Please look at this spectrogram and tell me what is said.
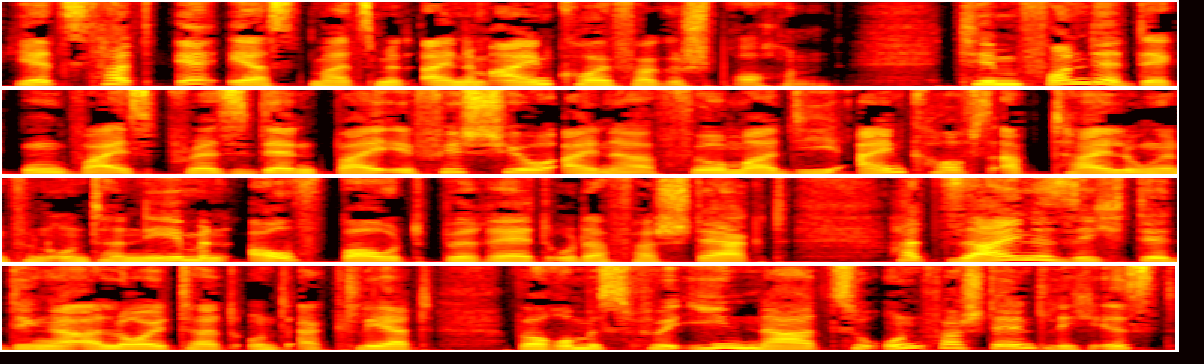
Jetzt hat er erstmals mit einem Einkäufer gesprochen. Tim von der Decken, Vice President bei Efficio, einer Firma, die Einkaufsabteilungen von Unternehmen aufbaut, berät oder verstärkt, hat seine Sicht der Dinge erläutert und erklärt, warum es für ihn nahezu unverständlich ist,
